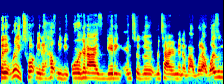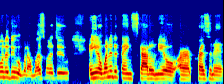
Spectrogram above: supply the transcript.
but it really taught me to help me be organized getting into the retirement about what I wasn't going to do and what I was going to do. And, you know, one of the things Scott O'Neill, our president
